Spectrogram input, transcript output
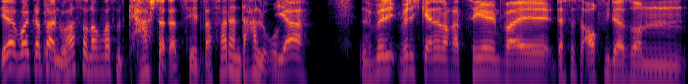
Ja, wollte gerade sagen, du hast doch noch was mit Karstadt erzählt. Was war denn da los? Ja, würde ich, würde ich gerne noch erzählen, weil das ist auch wieder so ein,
